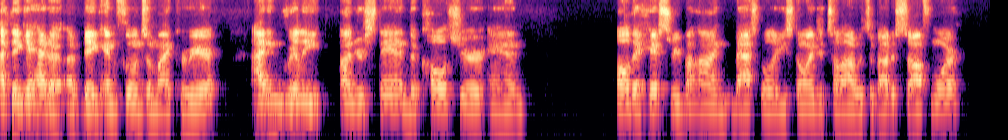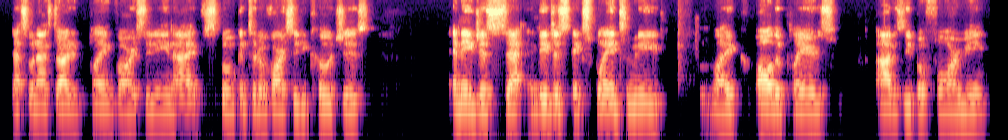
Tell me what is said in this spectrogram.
I think it had a, a big influence on my career. I didn't really understand the culture and all the history behind basketball at East Orange until I was about a sophomore. That's when I started playing varsity, and I've spoken to the varsity coaches, and they just sat, they just explained to me like all the players obviously before me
